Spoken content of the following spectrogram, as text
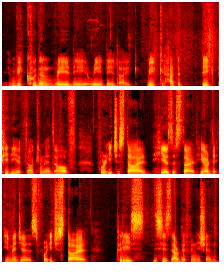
yeah. we couldn't really, really like we had a big PDF document of for each style, here's the style, here are the images for each style. Please, this is our definition.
